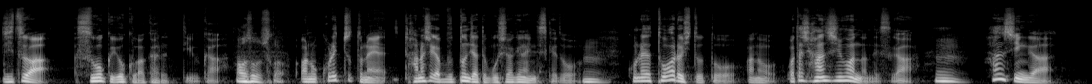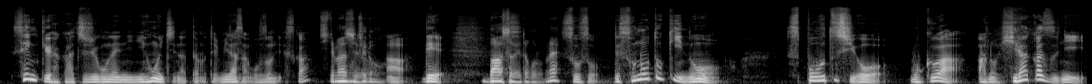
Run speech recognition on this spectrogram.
実はすごくよくわかるっていうか、あ、そうですか。あの、これちょっとね、話がぶっ飛んじゃって申し訳ないんですけど、うん。この間とある人と、あの、私阪神ファンなんですが、うん。阪神が1985年に日本一になったのって皆さんご存知ですか？知ってますよ。もちろん。あで、バースがいた頃ね。そうそう。で、その時のスポーツ紙を僕は、あの、開かずに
